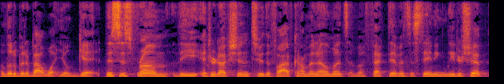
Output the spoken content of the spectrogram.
a little bit about what you'll get. This is from the introduction to the five common elements of effective and sustaining leadership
